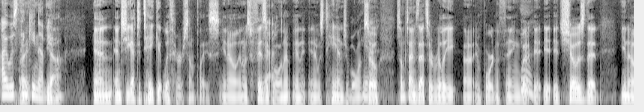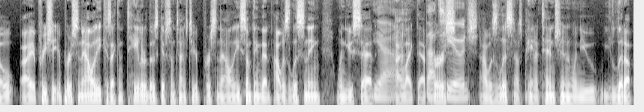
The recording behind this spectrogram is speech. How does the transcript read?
I was right? thinking of you. yeah. And and she got to take it with her someplace, you know, and it was physical Yeah. and, it, and, it, and it was tangible, and Yeah. so sometimes that's a really uh, important thing. But it- it shows that you know I appreciate your personality because I can tailor those gifts sometimes to your personality. Something that I was listening when you said, Yeah, I like that that's purse." huge. I was listening. I was paying attention when you, you lit up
